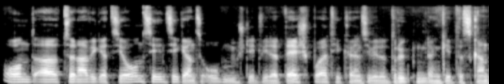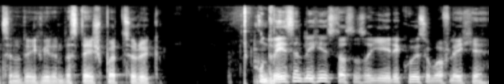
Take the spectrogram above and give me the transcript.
Und äh, zur Navigation sehen Sie ganz oben steht wieder Dashboard. Hier können Sie wieder drücken, dann geht das Ganze natürlich wieder in das Dashboard zurück. Und wesentlich ist, dass also jede Kursoberfläche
